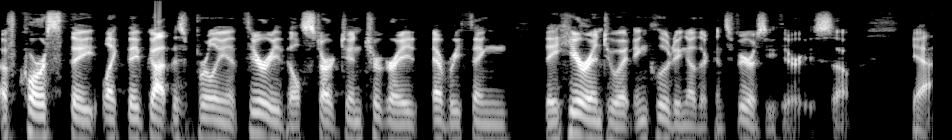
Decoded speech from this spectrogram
of course they like they've got this brilliant theory. They'll start to integrate everything they hear into it, including other conspiracy theories. So, yeah.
